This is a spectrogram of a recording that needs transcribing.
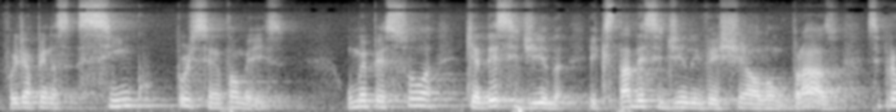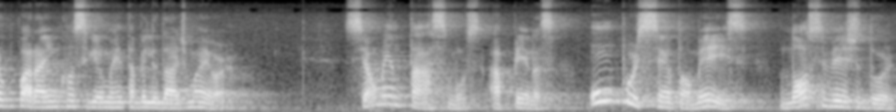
foi de apenas 5% ao mês. Uma pessoa que é decidida e que está decidindo investir a longo prazo se preocupará em conseguir uma rentabilidade maior. Se aumentássemos apenas 1% ao mês, nosso investidor,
